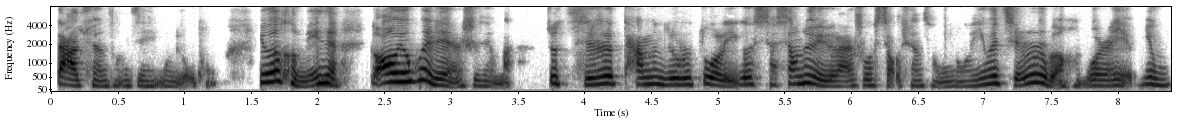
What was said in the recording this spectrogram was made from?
大圈层进行流通？因为很明显，就奥运会这件事情吧，就其实他们就是做了一个相相对于来说小圈层的东西，因为其实日本很多人也并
